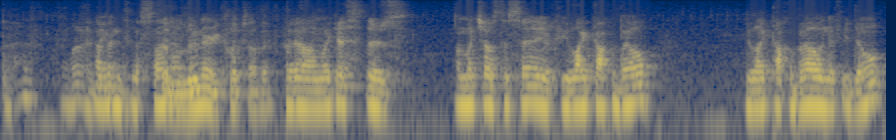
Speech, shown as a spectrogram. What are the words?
I Up think into the sun The lunar eclipse out there. But um, I guess there's not much else to say. If you like Taco Bell, you like Taco Bell, and if you don't,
